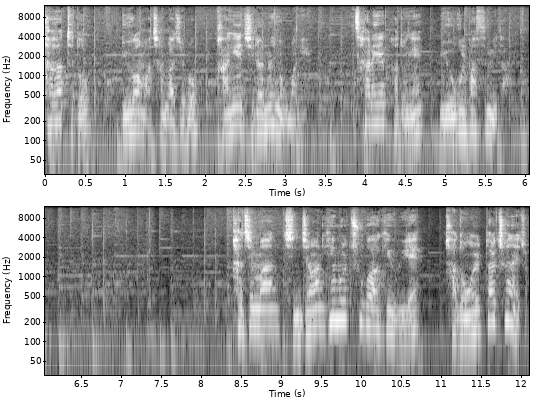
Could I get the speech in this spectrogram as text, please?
사가트도 류와 마찬가지로 강해지려는 욕망에 살해의 파동에 유혹을 받습니다. 하지만 진정한 힘을 추구하기 위해 파동을 떨쳐내죠.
